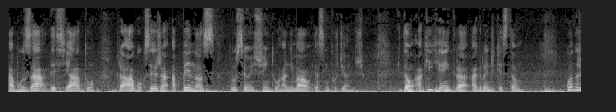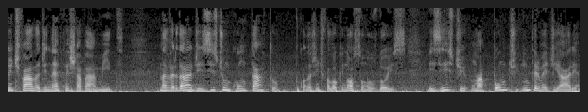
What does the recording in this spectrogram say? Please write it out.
abusar desse ato para algo que seja apenas para o seu instinto animal e assim por diante. Então, aqui que entra a grande questão. Quando a gente fala de Nefesh Abahamit, na verdade, existe um contato, quando a gente falou que nós somos dois, existe uma ponte intermediária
